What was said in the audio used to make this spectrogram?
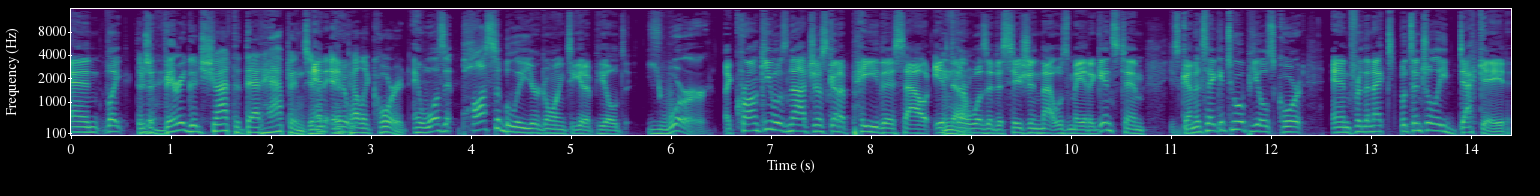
And like There's a very good shot that that happens in, And- in and it- appellate court. It wasn't possibly you're going to get appealed. You were. Like Kroenke was not just going to pay this out if No. there was a decision that was made against him. He's going to take it to appeals court, and for the next potentially decade,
